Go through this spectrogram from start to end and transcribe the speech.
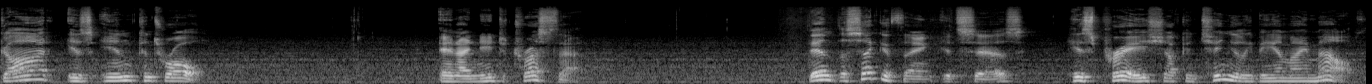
God is in control. And I need to trust that. Then the second thing it says, His praise shall continually be in my mouth.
